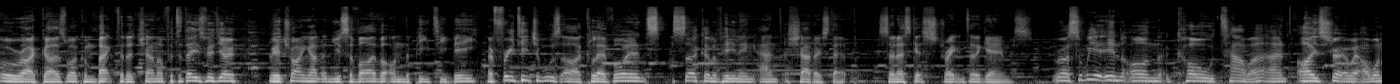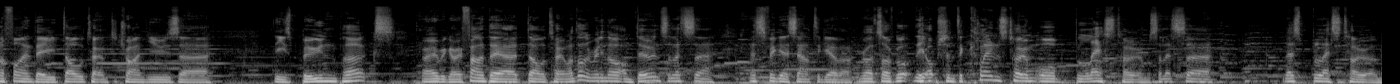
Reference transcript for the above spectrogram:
Alright guys, welcome back to the channel. For today's video, we are trying out a new survivor on the PTB. Our three teachables are Clairvoyance, Circle of Healing, and Shadow Step. So let's get straight into the games. Right, so we are in on Coal Tower, and I straight away, I want to find a Dull Totem to try and use uh, these boon perks. Alright, here we go. We found a uh, Totem. I don't really know what I'm doing, so let's uh, let's figure this out together. Right, so I've got the option to Cleanse Totem or Bless Totem. So let's uh, let's Bless Totem.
